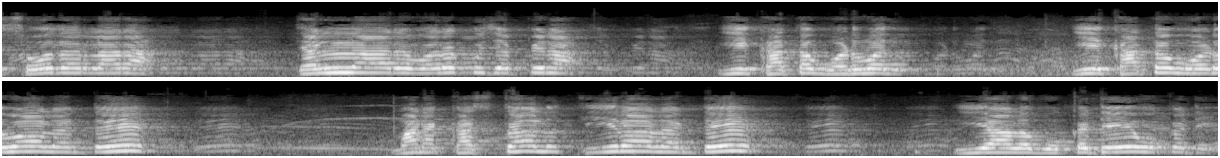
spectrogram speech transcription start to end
సోదరులారా తెల్లారి వరకు చెప్పిన ఈ కథ ఒడవదు. ఈ కథ ఒడవాలంటే మన కష్టాలు తీరాలంటే ఇవాళ ఒకటే ఒకటి.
